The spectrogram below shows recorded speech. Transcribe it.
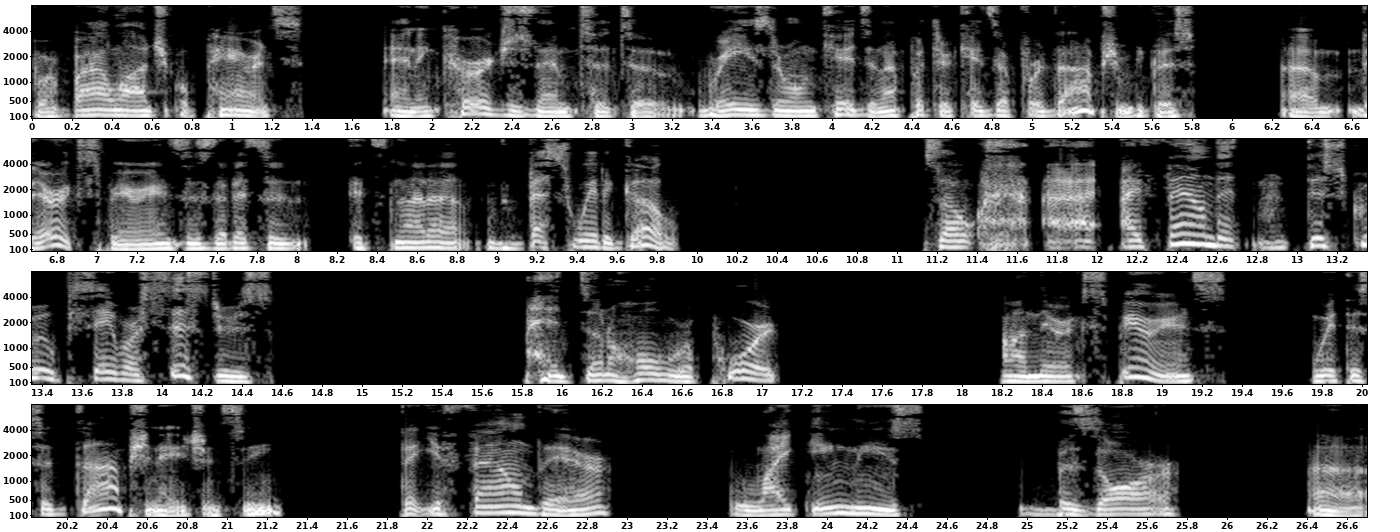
for biological parents and encourages them to, to raise their own kids and not put their kids up for adoption because um, their experience is that it's a it's not a the best way to go. So I, I found that this group, Save Our Sisters, had done a whole report on their experience with this adoption agency that you found there liking these bizarre uh,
